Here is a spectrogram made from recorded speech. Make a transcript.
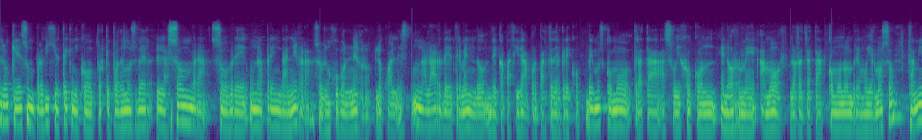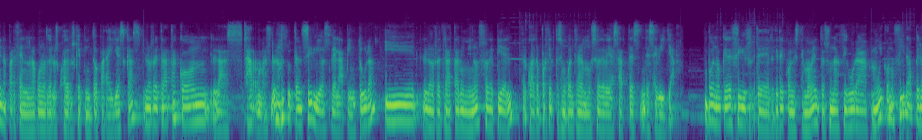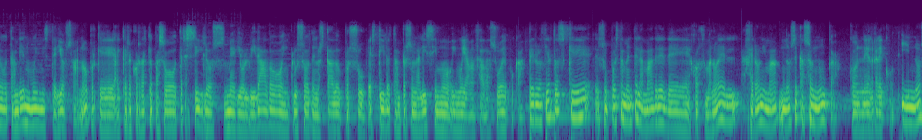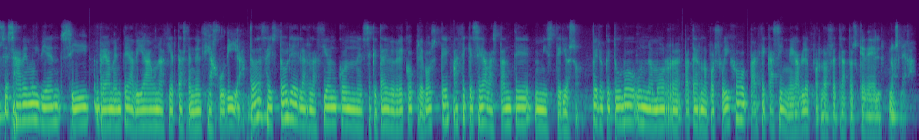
Cuadro que es un prodigio técnico porque podemos ver la sombra sobre una prenda negra, sobre un jubón negro, lo cual es un alarde tremendo de capacidad por parte del Greco. Vemos cómo trata a su hijo con enorme amor, lo retrata como un hombre muy hermoso. También aparecen en algunos de los cuadros que pintó para Illescas. Lo retrata con las armas, los utensilios de la pintura y lo retrata luminoso de piel. El cuadro, por cierto, se encuentra en el Museo de Bellas Artes de Sevilla. Bueno, qué decir del Greco en este momento. Es una figura muy conocida, pero también muy misteriosa, ¿no? Porque hay que recordar que pasó tres siglos medio olvidado o incluso denostado por su estilo tan personalísimo y muy avanzado a su época. Pero lo cierto es que eh, supuestamente la madre de Jorge Manuel, Jerónima, no se casó nunca con el greco. Y no se sabe muy bien si realmente había una cierta ascendencia judía. Toda esa historia y la relación con el secretario del greco, Preboste, hace que sea bastante misterioso pero que tuvo un amor paterno por su hijo parece casi innegable por los retratos que de él nos lega.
